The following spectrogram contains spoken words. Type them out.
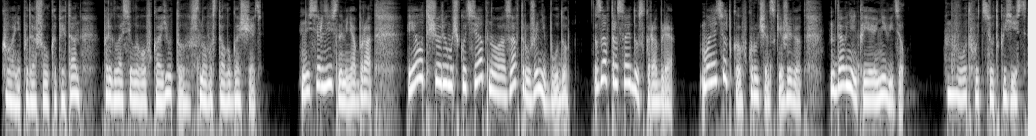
К Ване подошел капитан, пригласил его в каюту, снова стал угощать. «Не сердись на меня, брат. Я вот еще рюмочку тяпну, а завтра уже не буду. Завтра сойду с корабля. Моя тетка в Кручинске живет. Давненько я ее не видел». «Ну вот, хоть тетка есть»,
